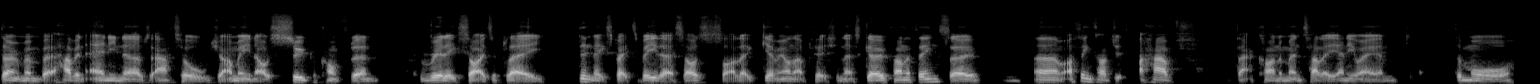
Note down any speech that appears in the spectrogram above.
don't remember having any nerves at all. you know what I mean? I was super confident, really excited to play. Didn't expect to be there, so I was just like, "Like, get me on that pitch and let's go," kind of thing. So, um, I think I, just, I have that kind of mentality anyway. And the more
